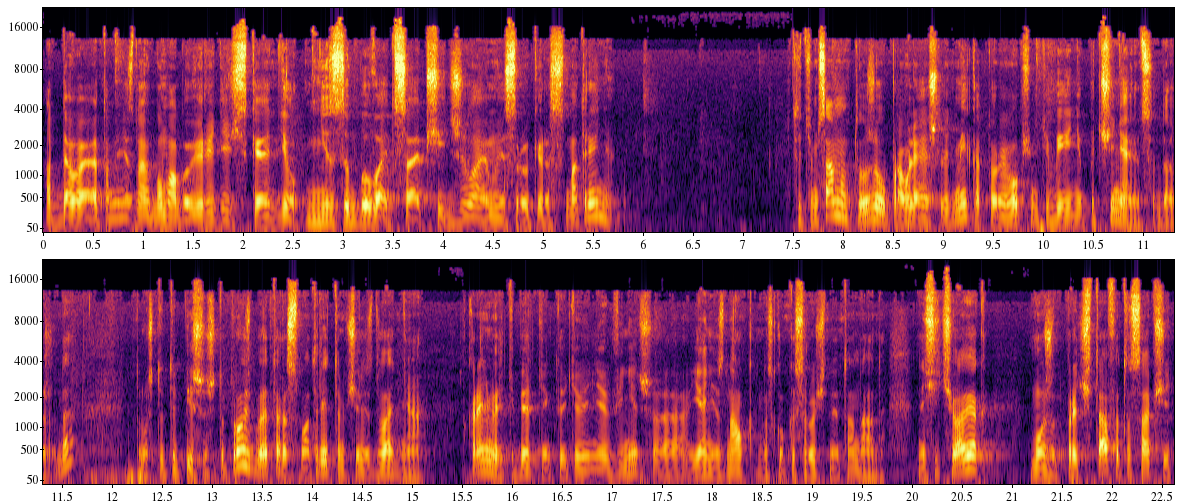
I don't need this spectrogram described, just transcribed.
отдавая, там, не знаю, бумагу в юридический отдел, не забывать сообщить желаемые сроки рассмотрения, то тем самым ты уже управляешь людьми, которые, в общем, тебе и не подчиняются даже, да? Потому что ты пишешь, что просьба это рассмотреть там через два дня. По крайней мере, теперь никто тебя не обвинит, что я не знал, насколько срочно это надо. Значит, человек может, прочитав это, сообщить,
